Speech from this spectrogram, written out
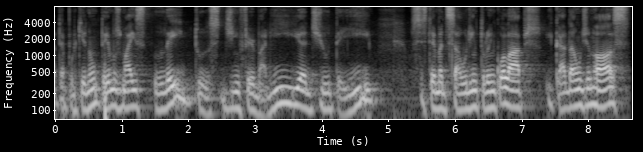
até porque não temos mais leitos de enfermaria, de UTI. O sistema de saúde entrou em colapso e cada um de nós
